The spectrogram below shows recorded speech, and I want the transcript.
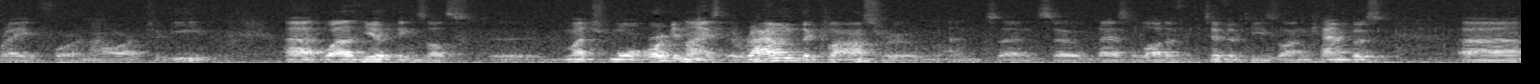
break for an hour to eat. Uh, while here things are uh, much more organized around the classroom, and, and, so there's a lot of activities on campus. Uh,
